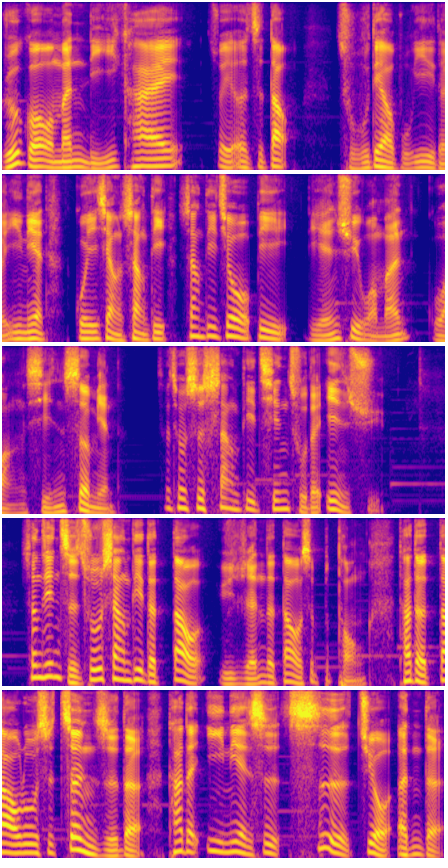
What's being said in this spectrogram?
如果我们离开罪恶之道，除掉不义的意念，归向上帝，上帝就必连续我们广行赦免。这就是上帝清楚的应许。圣经指出，上帝的道与人的道是不同，他的道路是正直的，他的意念是赐救恩的。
